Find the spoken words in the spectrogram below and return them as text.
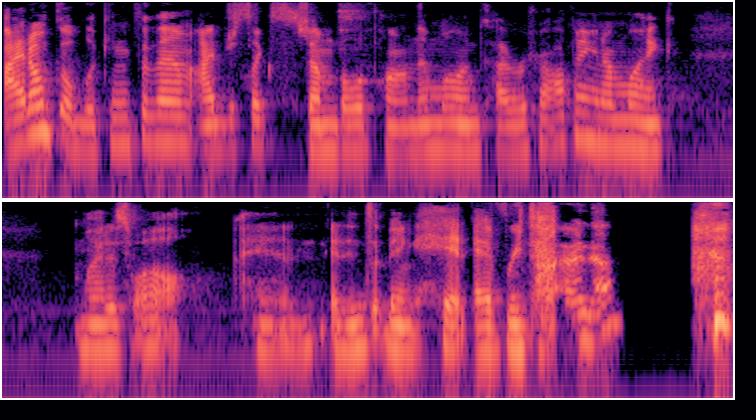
I don't go looking for them. I just like stumble upon them while I'm cover shopping, and I'm like, might as well. And it ends up being a hit every time. Fair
